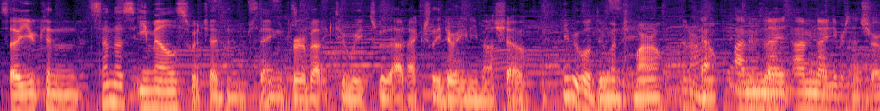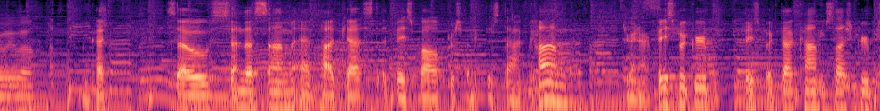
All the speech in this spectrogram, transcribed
So you can send us emails, which I've been saying for about two weeks without actually doing an email show. Maybe we'll do one tomorrow. I don't know. I'm ni- I'm ninety percent sure we will. Okay. So send us some at podcast at baseballprospectus.com. Join our Facebook group, facebook.com slash groups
